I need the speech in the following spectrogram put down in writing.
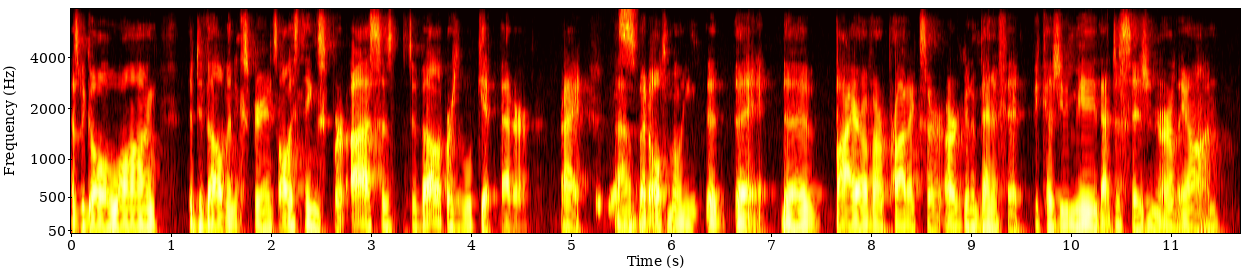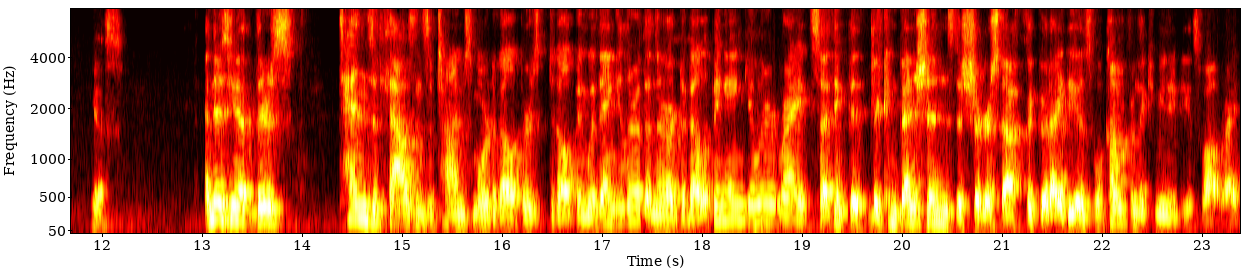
as we go along the development experience, all these things for us as developers will get better, right? Uh, but ultimately, the, the the buyer of our products are, are going to benefit because you made that decision early on. Yes. And there's you know there's tens of thousands of times more developers developing with Angular than there are developing Angular, right? So I think that the conventions, the sugar stuff, the good ideas will come from the community as well, right?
